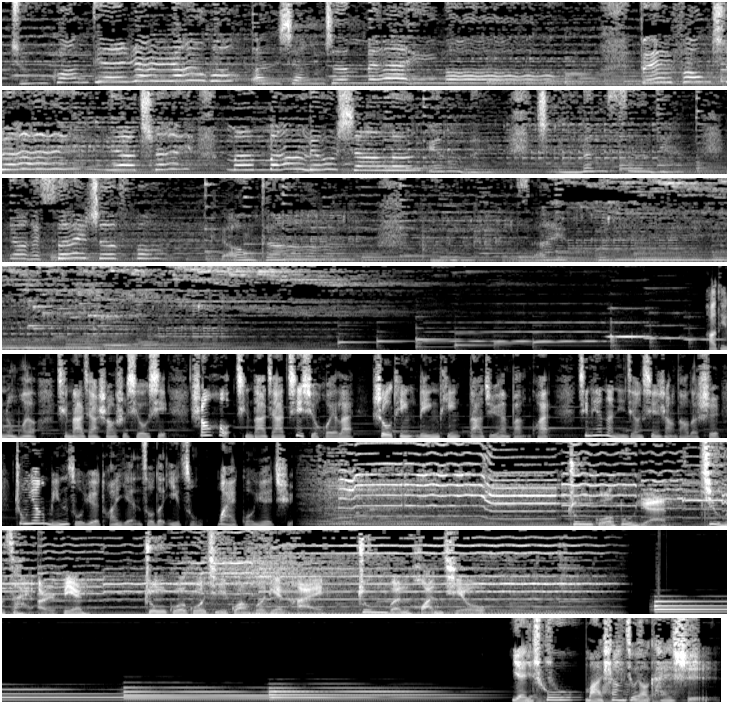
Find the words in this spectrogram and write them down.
烛光点燃，让我幻想着美梦。被风吹呀吹，慢慢流下了眼泪，只能思念。让爱随着风飘荡，不再回。好，听众朋友，请大家稍事休息，稍后请大家继续回来收听、聆听大剧院板块。今天呢，您将欣赏到的是中央民族乐团演奏的一组外国乐曲。中国不远。就在耳边，中国国际广播电台中文环球演出马上就要开始，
